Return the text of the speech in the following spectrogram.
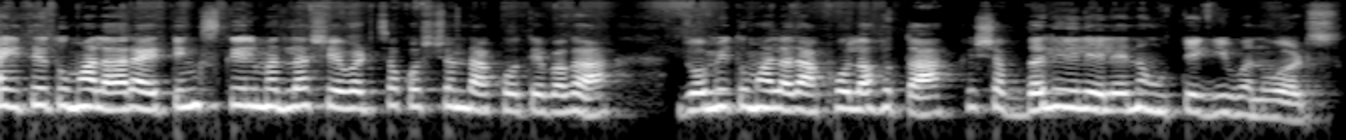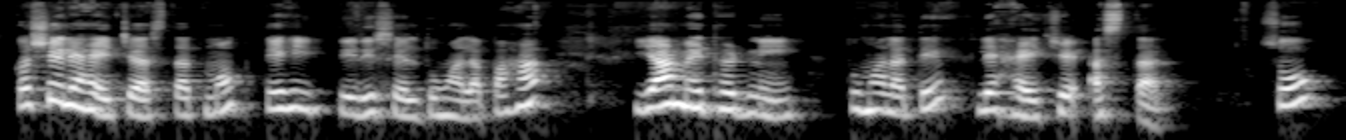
इथे तुम्हाला रायटिंग स्किलमधला शेवटचा क्वेश्चन दाखवते बघा. जो मी तुम्हाला दाखवला होता की शब्द लिहिलेले नव्हते गिवन वर्ड्स कसे लिहायचे असतात मग? तेही ते दिसेल तुम्हाला. पहा या मेथडनी तुम्हाला ते लिहायचे असतात. सो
